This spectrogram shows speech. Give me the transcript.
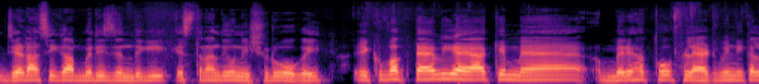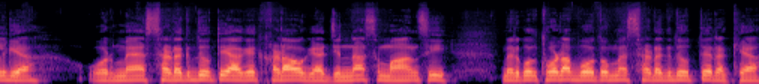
ਜਿਹੜਾ ਸੀਗਾ ਮੇਰੀ ਜ਼ਿੰਦਗੀ ਇਸ ਤਰ੍ਹਾਂ ਦੀ ਹੋਣੀ ਸ਼ੁਰੂ ਹੋ ਗਈ। ਇੱਕ ਵਕਤ ਇਹ ਵੀ ਆਇਆ ਕਿ ਮੈਂ, ਮੇਰੇ ਹੱਥੋਂ ਫਲੈਟ ਵੀ ਨਿਕਲ ਗਿਆ ਔਰ ਮੈਂ ਸੜਕ ਦੇ ਉੱਤੇ ਆ ਕੇ ਖੜਾ ਹੋ ਗਿਆ। ਜਿੰਨਾ ਸਮਾਨ ਸੀ ਮੇਰੇ ਕੋਲ ਥੋੜਾ ਬਹੁਤ ਉਹ ਮੈਂ ਸੜਕ ਦੇ ਉੱਤੇ ਰੱਖਿਆ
